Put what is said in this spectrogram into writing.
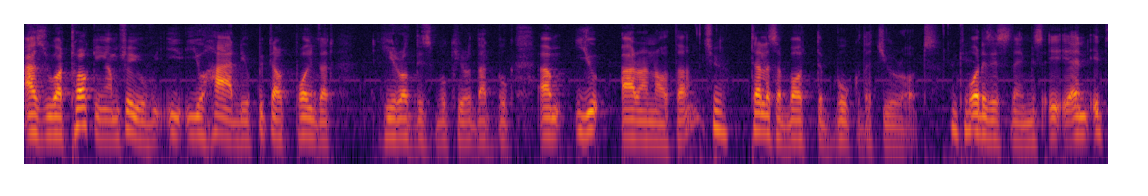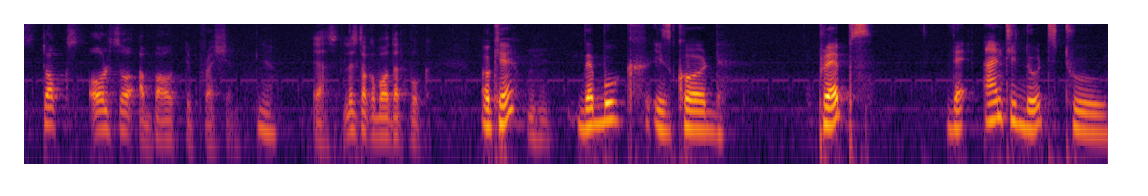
as we were talking, I'm sure you, you, you had, you picked out points that he wrote this book, he wrote that book. Um, you are an author. Sure. Tell us about the book that you wrote. Okay. What is its name? It's- And it talks also about depression. Yeah. Yes, let's talk about that book. Okay. The book is called PREPS The Antidote to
